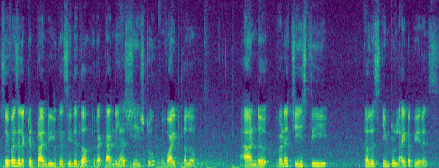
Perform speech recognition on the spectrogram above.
so if i selected primary you can see that the rectangle has changed to white color. And uh, when i change the color scheme to light appearance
